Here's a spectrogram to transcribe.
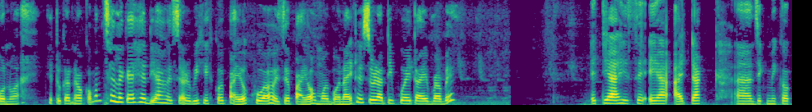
বনোৱা। সেইটো কাৰণে অকণমান চেলেকাইহে দিয়া হৈছে আৰু বিশেষকৈ পায়স খোৱা হৈছে। পায়স মই বনাই থৈছোঁ ৰাতিপুৱাই তাইৰ বাবে। এতিয়া আহিছে এয়া আইতাক জিকমিকক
